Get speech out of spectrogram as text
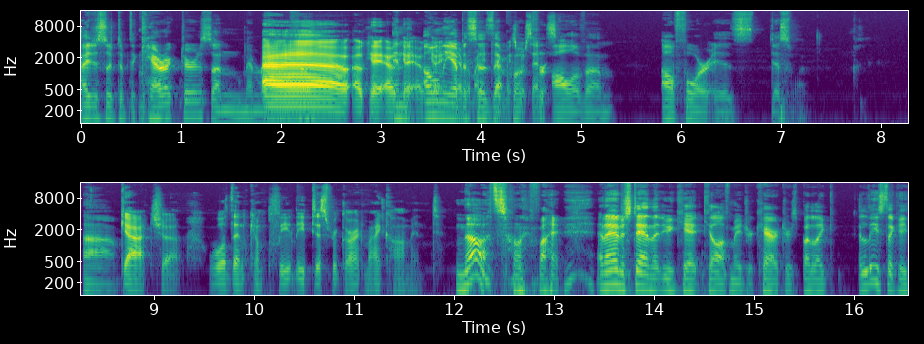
I just looked up the characters on memory. Oh, uh, okay, okay. And the okay, only episodes that, that quote for all of them, all four, is this one. Um, gotcha. Well, then completely disregard my comment. No, it's totally fine. And I understand that you can't kill off major characters, but like at least like a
